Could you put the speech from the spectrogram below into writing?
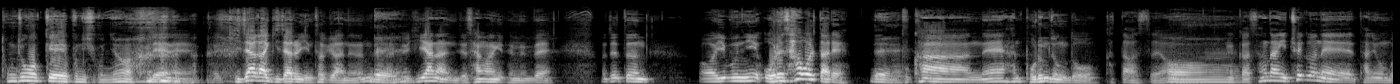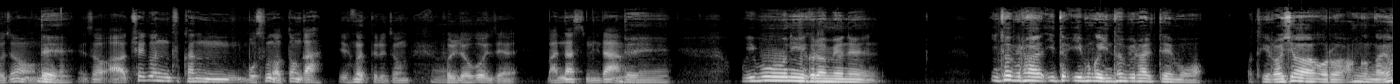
동종업계 분이시군요. 네네. 기자가 기자를 인터뷰하는 네. 아주 희한한 이제 상황이 됐는데 어쨌든 어, 이분이 올해 4월 달에 네. 북한에 한 보름 정도 갔다 왔어요. 어. 그러니까 상당히 최근에 다녀온 거죠. 네. 그래서 아 최근 북한 모습은 어떤가 이런 것들을 좀 보려고 이제 만났습니다. 음. 네. 이분이 그러면은 인터뷰를 할 인터, 이분과 인터뷰를 할 때 뭐 어떻게 러시아어로 한 건가요?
